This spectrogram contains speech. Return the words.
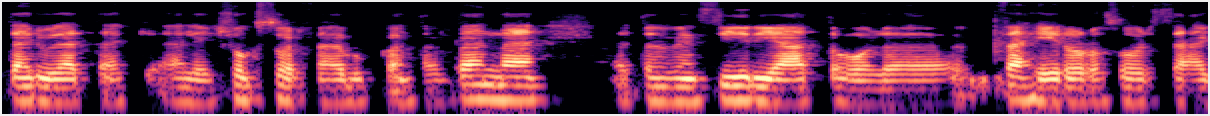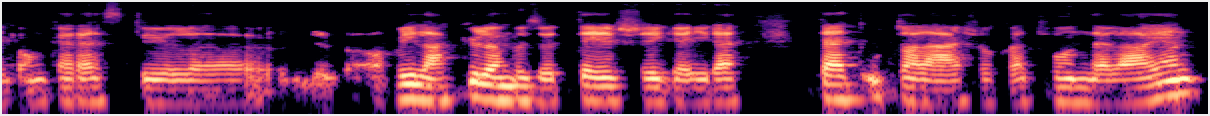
területek elég sokszor felbukkantak benne, tehát Szíriától Fehér Oroszországon keresztül a világ különböző térségeire tett utalásokat von der Leyen.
